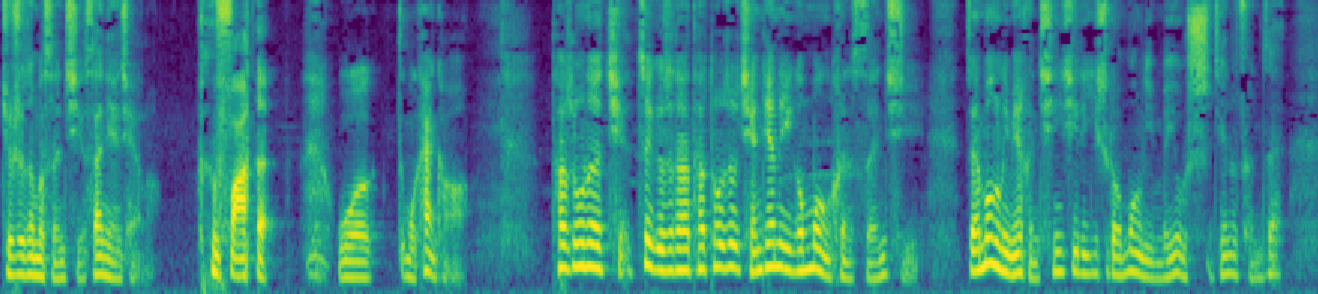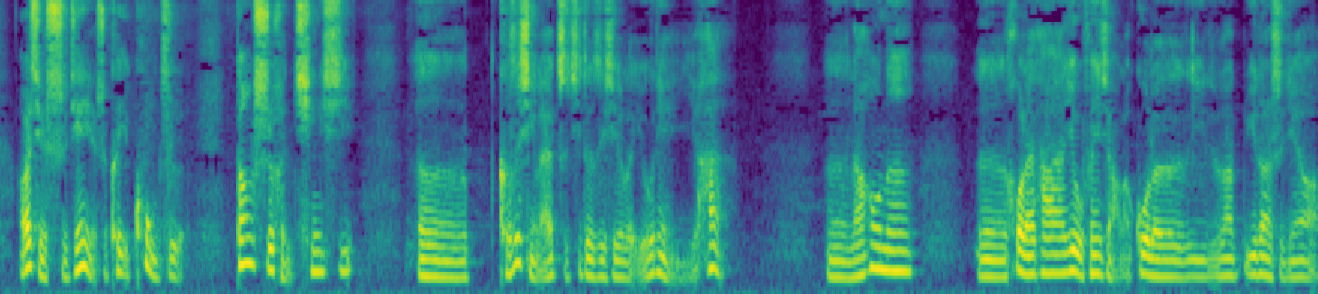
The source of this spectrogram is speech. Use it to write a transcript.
就是这么神奇，三年前了 发的。我我看看啊。他说呢，前这个是他，他他说前天的一个梦很神奇，在梦里面很清晰的意识到梦里没有时间的存在，而且时间也是可以控制，当时很清晰，嗯，可是醒来只记得这些了，有点遗憾，嗯，然后呢，嗯，后来他又分享了，过了一段一段时间啊，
